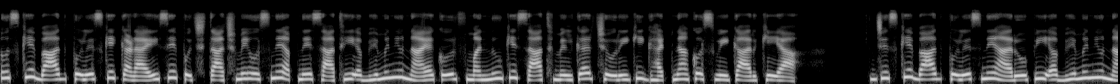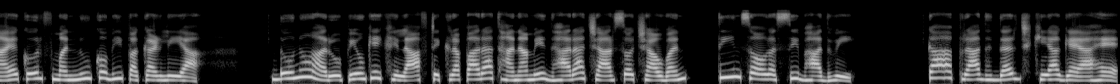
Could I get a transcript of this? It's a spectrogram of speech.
उसके बाद पुलिस के कड़ाई से पूछताछ में उसने अपने साथी अभिमन्यु नायक उर्फ़ मन्नू के साथ मिलकर चोरी की घटना को स्वीकार किया, जिसके बाद पुलिस ने आरोपी अभिमन्यु नायक उर्फ़ मन्नू को भी पकड़ लिया। दोनों आरोपियों के खिलाफ टिकरापारा थाना में धारा चार सौ चौवन, तीन सौ अस्सी भादवी का अपराध दर्ज किया गया है।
